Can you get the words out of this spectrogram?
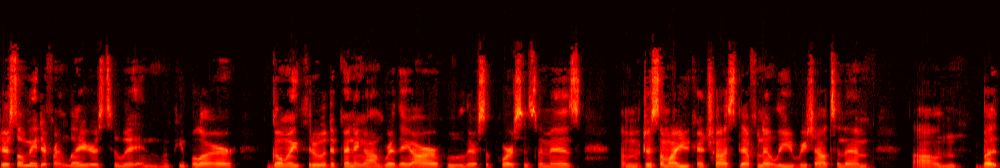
there's so many different layers to it, and when people are going through it, depending on where they are, who their support system is, um, if there's somebody you can trust, definitely reach out to them. Um, but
